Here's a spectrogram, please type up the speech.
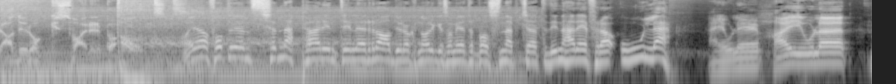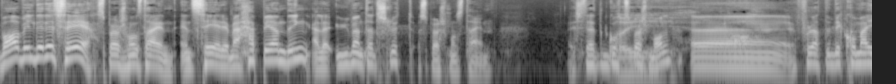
Radio Rock svarer på alt Og jeg har fått en snap her inn til Radio Rock Norge, som heter på Snapchat. Din her er fra Ole. Hei, Ole. Hei, Ole. Hva vil dere se? Spørsmålstegn. En serie med happy ending eller uventet slutt? Spørsmålstegn. Jeg synes Det er et godt Oi. spørsmål. Eh, fordi at det kommer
